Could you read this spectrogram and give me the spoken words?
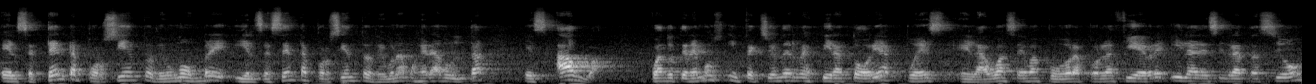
el 70% de un hombre y el 60% de una mujer adulta es agua. Cuando tenemos infecciones respiratorias, pues el agua se evapora por la fiebre y la deshidratación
